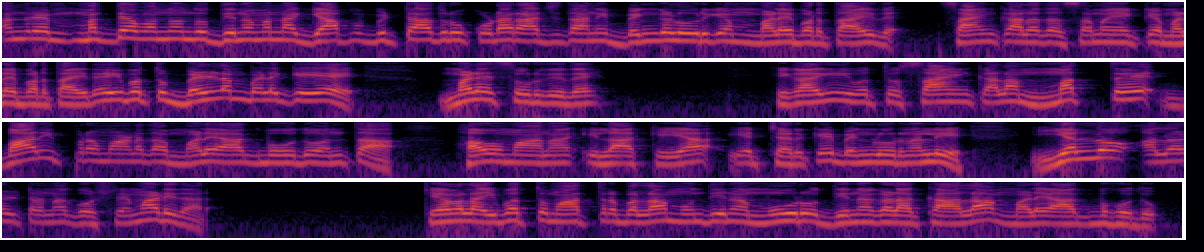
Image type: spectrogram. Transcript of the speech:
ಅಂದ್ರೆ ಮಧ್ಯ ಒಂದೊಂದು ದಿನವನ್ನ ಗ್ಯಾಪ್ ಬಿಟ್ಟಾದರೂ ಕೂಡ ರಾಜಧಾನಿ ಬೆಂಗಳೂರಿಗೆ ಮಳೆ ಬರ್ತಾ ಇದೆ. ಸಾಯಂಕಾಲದ ಸಮಯಕ್ಕೆ ಮಳೆ ಬರ್ತಾ ಇದೆ. ಇವತ್ತು ಬೆಳ್ಳಂ ಬೆಳಗ್ಗೆಯೇ ಮಳೆ ಸುರಿದಿದೆ. ಹೀಗಾಗಿ ಇವತ್ತು ಸಾಯಂಕಾಲ ಮತ್ತೆ ಭಾರಿ ಪ್ರಮಾಣದ ಮಳೆ ಆಗಬಹುದು ಅಂತ ಹವಾಮಾನ ಇಲಾಖೆಯ ಎಚ್ಚರಿಕೆ. ಬೆಂಗಳೂರಿನಲ್ಲಿ ಯೆಲ್ಲೋ ಅಲರ್ಟ್ ಅನ್ನು ಘೋಷಣೆ ಮಾಡಿದ್ದಾರೆ. ಕೇವಲ ಇವತ್ತು ಮಾತ್ರವಲ್ಲ ಮುಂದಿನ ಮೂರು ದಿನಗಳ ಕಾಲ ಮಳೆ ಆಗಬಹುದು.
